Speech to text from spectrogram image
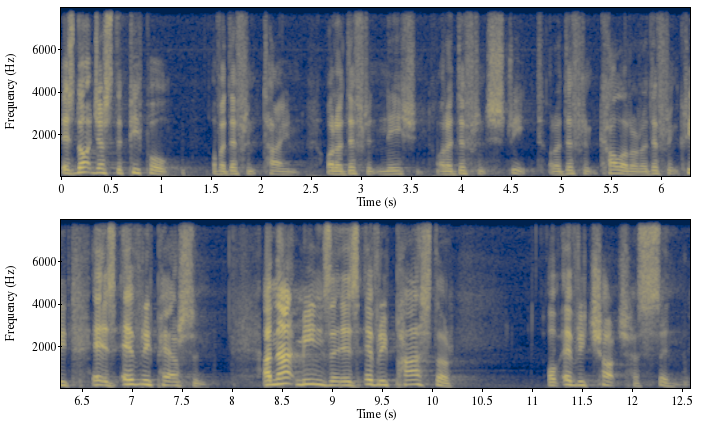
It's not just the people of a different town or a different nation or a different street or a different color or a different creed. It is every person. And that means it is every pastor of every church has sinned.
